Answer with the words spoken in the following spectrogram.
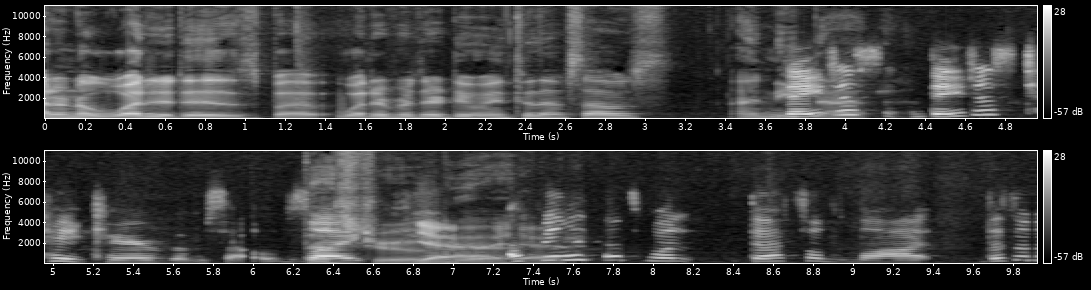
I don't know what it is, but whatever they're doing to themselves, I need They that. just they just take care of themselves. That's like true. Yeah. I feel like that's what that's a lot. That's a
